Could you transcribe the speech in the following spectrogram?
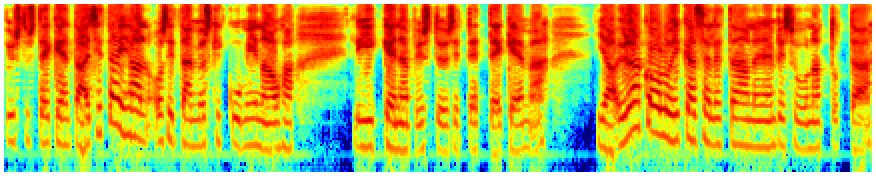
pystyisi tekemään, tai sitten ihan osittain myöskin kuminauha liikkeenä pystyy sitten tekemään. Ja yläkouluikäiselle tämä on enempi suunnattu tämä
